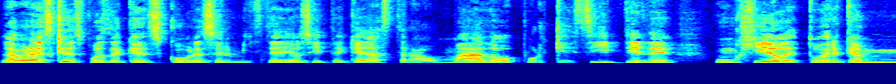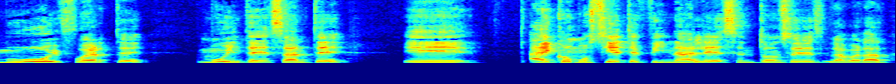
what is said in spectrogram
La verdad es que después de que descubres el misterio, sí te quedas traumado, porque sí tiene un giro de tuerca muy fuerte, muy interesante. Eh, hay como siete finales, entonces la verdad,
